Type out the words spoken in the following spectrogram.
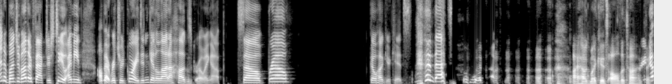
and a bunch of other factors too. I mean, I'll bet Richard Cory didn't get a lot of hugs growing up. So, bro, go hug your kids. and that's what's up. I hug my kids all the time. I know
